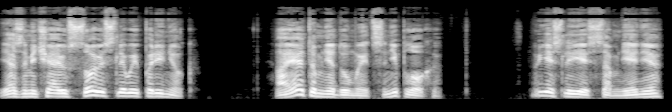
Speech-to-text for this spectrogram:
я замечаю, совестливый паренек. А это, мне думается, неплохо. Ну, если есть сомнения,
